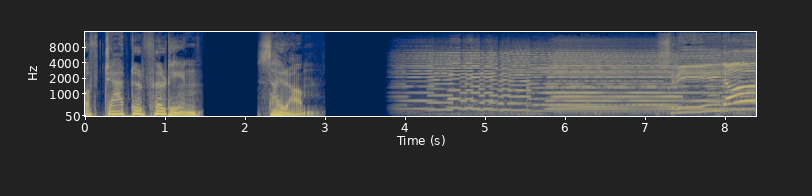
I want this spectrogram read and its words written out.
of chapter 13 Sairam. Shri Ram.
